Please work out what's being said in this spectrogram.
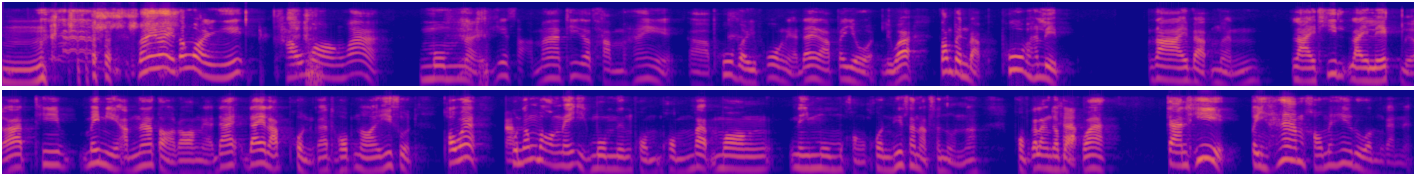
อืมไม่ไม่ต้องบอกอย่างนี้ เขามองว่ามุมไหนที่สามารถที่จะทำให้อ่าผู้บริโภคเนี่ยได้รับประโยชน์ หรือว่าต้องเป็นแบบผู้ผลิตรายแบบเหมือนรายที่รายเล็ก หรือว่าที่ไม่มีอำนาจต่อรองเนี่ย ได้ได้รับผลกระทบน้อยที่สุด เพราะว่า ครับคุณต้องมองในอีกมุมหนึ่งผมผมแบบมองในมุมของคนที่สนับสนุนเนาะผมกำลังจะบอกว่า การที่ไปห้ามเขาไม่ให้รวมกันเนี่ย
